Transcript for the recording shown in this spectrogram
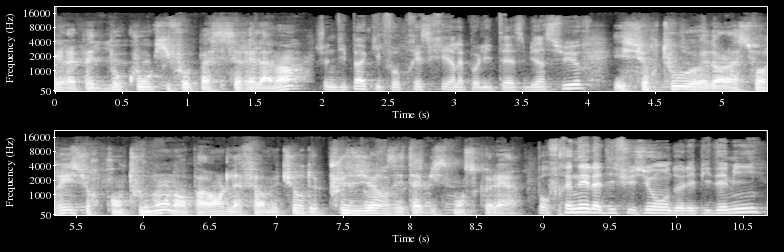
Il répète beaucoup qu'il faut pas se serrer la main. Je ne dis pas qu'il faut prescrire la politesse, bien sûr. Et surtout, euh, dans la soirée, il surprend tout le monde en parlant de la fermeture de plusieurs établissements scolaires. Pour freiner la diffusion de l'épidémie,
